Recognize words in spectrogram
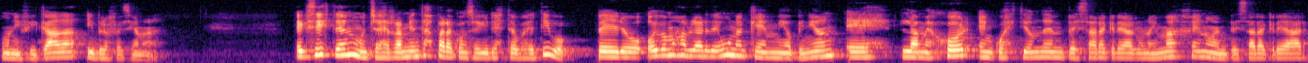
unificada y profesional. Existen muchas herramientas para conseguir este objetivo, pero hoy vamos a hablar de una que en mi opinión es la mejor en cuestión de empezar a crear una imagen o empezar a crear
